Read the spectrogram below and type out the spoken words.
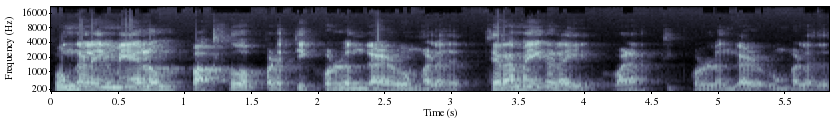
உங்களை மேலும் பக்குவப்படுத்தி கொள்ளுங்கள் உங்களது திறமைகளை வளர்த்தி கொள்ளுங்கள் உங்களது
